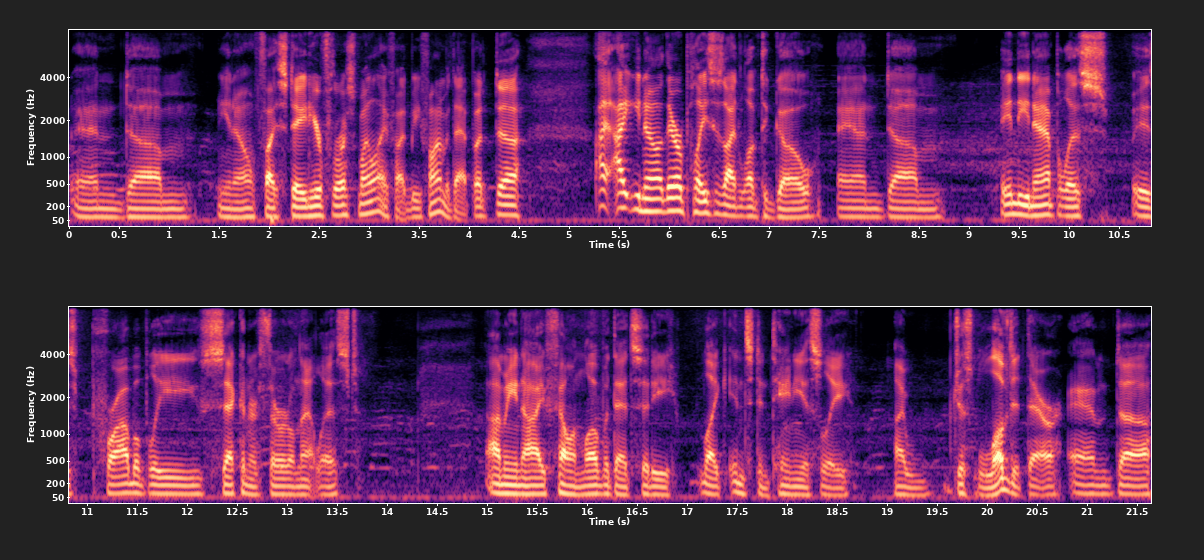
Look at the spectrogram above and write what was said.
and um, you know, if I stayed here for the rest of my life, I'd be fine with that. But uh, I, I, you know, there are places I'd love to go, and um, Indianapolis is probably second or third on that list. I mean, I fell in love with that city like instantaneously. I just loved it there, and uh,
